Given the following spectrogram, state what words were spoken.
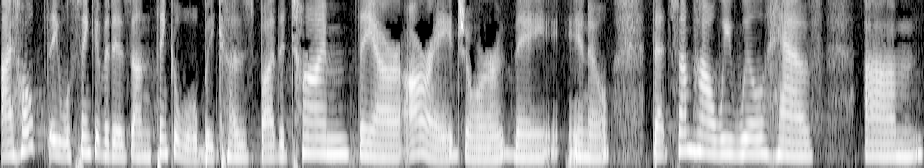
I hope they will think of it as unthinkable because by the time they are our age, or they, you know, that somehow we will have. Um,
